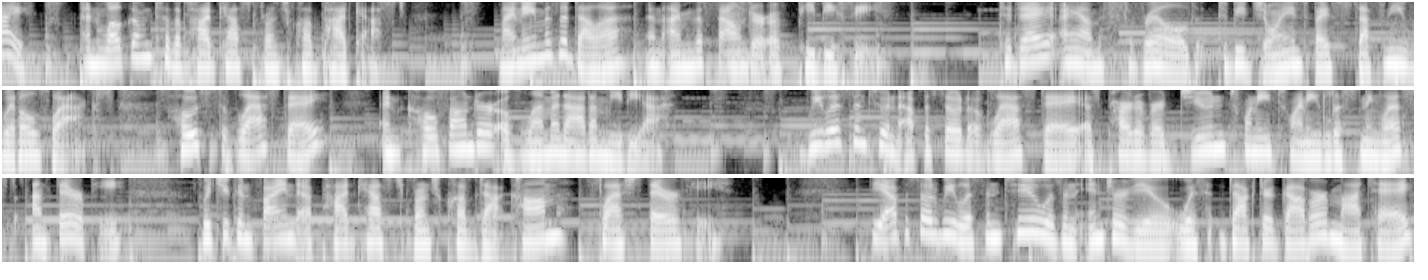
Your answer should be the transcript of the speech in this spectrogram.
Hi, and welcome to the Podcast Brunch Club podcast. My name is Adela, and I'm the founder of PBC. Today, I am thrilled to be joined by Stephanie Wittels Wachs, host of Last Day and co founder of Lemonada Media. We listened to an episode of Last Day as part of our June 2020 listening list on therapy, which you can find at podcastbrunchclub.com slash therapy. The episode we listened to was an interview with Dr. Gabor Mate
